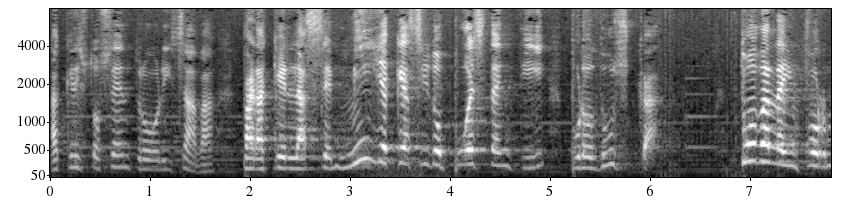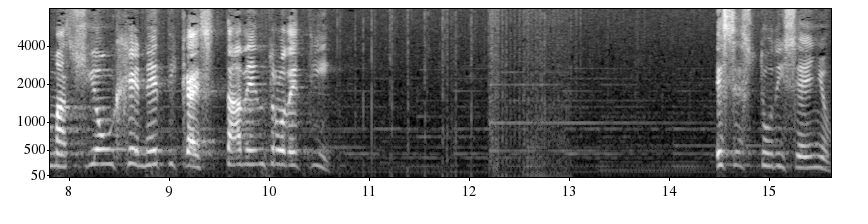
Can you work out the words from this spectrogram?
a Cristo Centro Orizaba para que la semilla que ha sido puesta en ti produzca. Toda la información genética está dentro de ti. Ese es tu diseño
